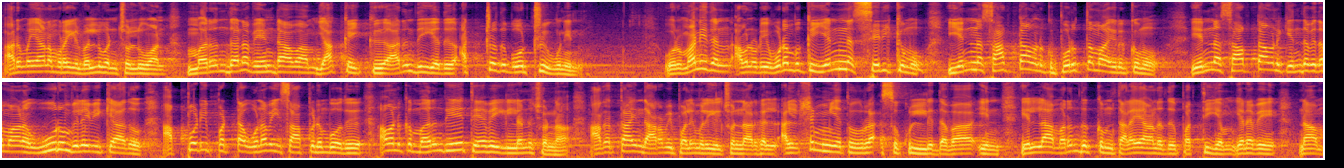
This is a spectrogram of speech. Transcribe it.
அருமையான முறையில் வள்ளுவன் சொல்லுவான் மருந்தன வேண்டாவாம் யாக்கைக்கு அருந்தியது அற்றது போற்று உனின். ஒரு மனிதன் அவனுடைய உடம்புக்கு என்ன செரிக்குமோ என்ன சாப்பிட்டா அவனுக்கு பொருத்தமாக இருக்குமோ என்ன சாப்பிட்டா அவனுக்கு எந்த விதமான ஊரும் விளைவிக்காதோ அப்படிப்பட்ட உணவை சாப்பிடும்போது அவனுக்கு மருந்தே தேவையில்லைன்னு சொன்னான் அதைத்தான் இந்த அரபி பழமொழியில் சொன்னார்கள் அல்ஹம்யத்து தவா இன் எல்லா மருந்துக்கும் தலையானது பத்தியம். எனவே நாம்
